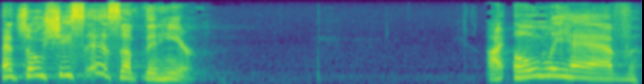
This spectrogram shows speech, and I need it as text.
And so she says something here. I only have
